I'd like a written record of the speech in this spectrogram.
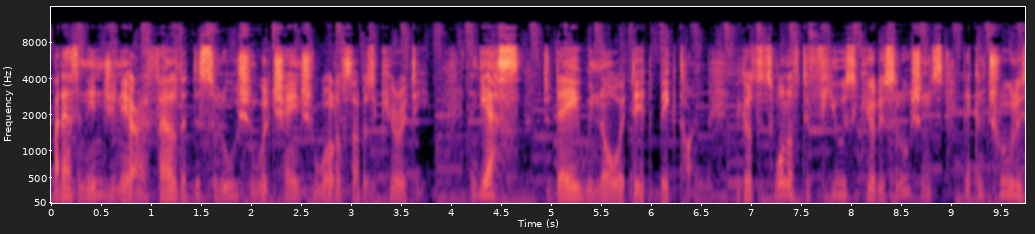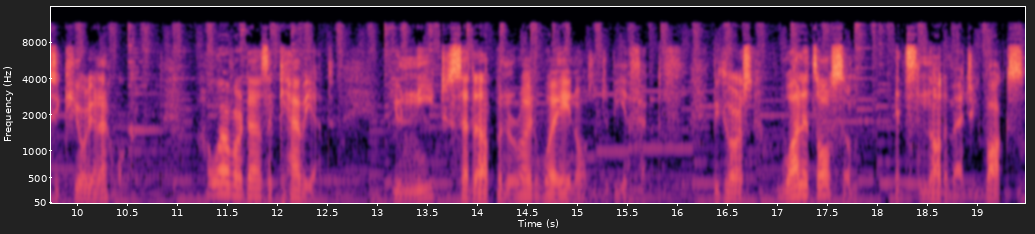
But as an engineer, I felt that this solution will change the world of cybersecurity. And yes, today we know it did big time, because it's one of the few security solutions that can truly secure your network. However, there's a caveat. You need to set it up in the right way in order to be effective because while it's awesome, it's not a magic box.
